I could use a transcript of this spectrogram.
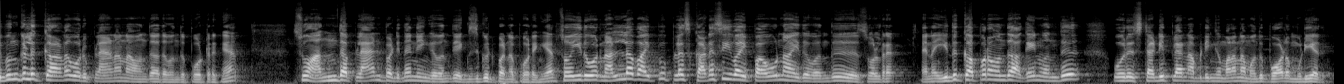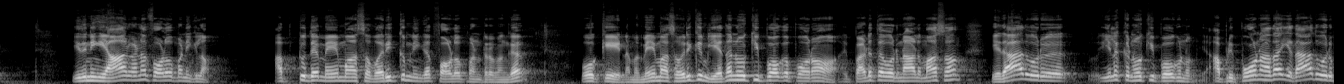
இவங்களுக்கான ஒரு பிளானாக நான் வந்து அதை வந்து போட்டிருக்கேன். ஸோ அந்த பிளான் படி தான் நீங்கள் வந்து எக்ஸிக்யூட் பண்ண போகிறீங்க ஸோ இது ஒரு நல்ல வாய்ப்பு ப்ளஸ் கடைசி வாய்ப்பாகவும் நான் இதை வந்து சொல்கிறேன் ஏன்னா இதுக்கப்புறம் வந்து அகைன் வந்து ஒரு ஸ்டடி பிளான் அப்படிங்கிற மாதிரி நம்ம வந்து போட முடியாது. இது நீங்கள் யார் வேணால் ஃபாலோ பண்ணிக்கலாம். அப் டு த மே மாதம் வரைக்கும் நீங்கள் ஃபாலோ பண்ணுறவங்க ஓகே நம்ம மே மாதம் வரைக்கும் எதை நோக்கி போக போகிறோம் இப்போ அடுத்த ஒரு நாலு மாதம் ஏதாவது ஒரு இலக்கை நோக்கி போகணும். அப்படி போனால் தான் ஏதாவது ஒரு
